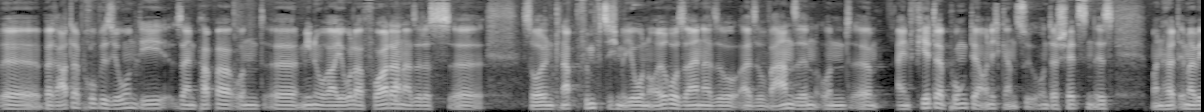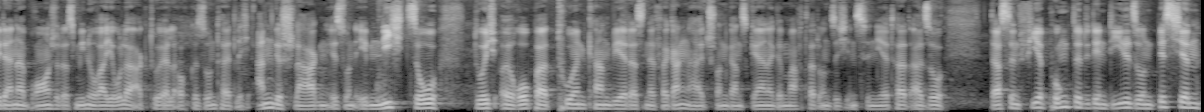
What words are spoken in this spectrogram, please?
äh, Beraterprovision, die sein Papa und äh, Mino Raiola fordern. Also das äh, sollen knapp 50 Millionen Euro sein, also, also Wahnsinn. Und äh, ein vierter Punkt, der auch nicht ganz zu unterschätzen ist, man hört immer wieder in der Branche, dass Mino Raiola aktuell auch gesundheitlich angeschlagen ist und eben nicht so durch Europa touren kann, wie er das in der Vergangenheit schon ganz gerne gemacht hat und sich inszeniert hat. Also das sind vier Punkte, die den Deal so ein bisschen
